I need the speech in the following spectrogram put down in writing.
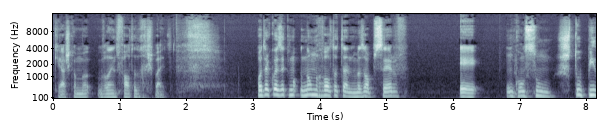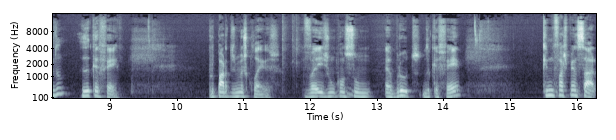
que acho que é uma valente falta de respeito. Outra coisa que não me revolta tanto, mas observo, é um consumo estúpido de café por parte dos meus colegas. Vejo um consumo abruto de café que me faz pensar,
